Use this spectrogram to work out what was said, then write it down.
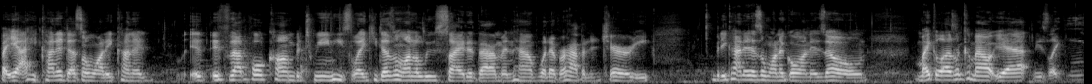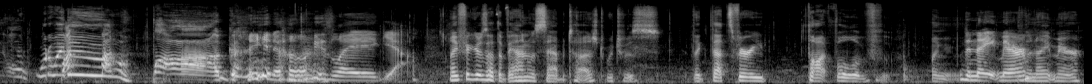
but yeah, he kind of doesn't want. He kind of it, it's that whole come between. He's like he doesn't want to lose sight of them and have whatever happened to charity, but he kind of doesn't want to go on his own. Michael hasn't come out yet. And he's like, "No, What do I do? you know. He's like, yeah. He figures out the van was sabotaged, which was like that's very thoughtful of like, The nightmare. the nightmare,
